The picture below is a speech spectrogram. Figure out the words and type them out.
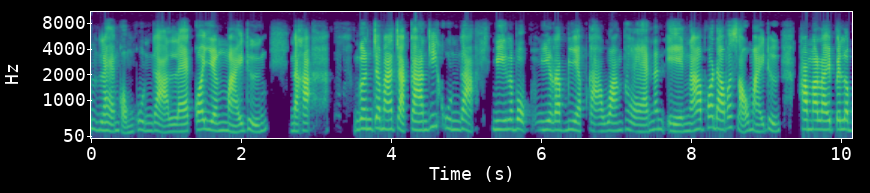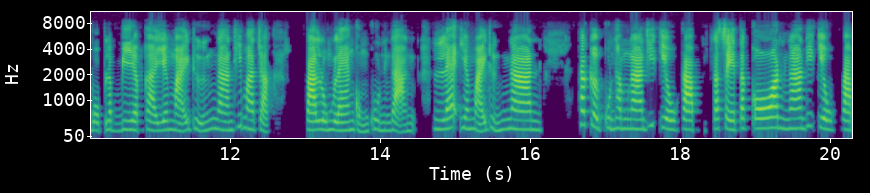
ำแรงของคุณค่ะและก็ยังหมายถึงนะคะ เงินจะมาจากการที่คุณค่ะ มีระบบมีระเบียบค่ะวางแผนนั่นเองนะ เพราะดาวพระเสาร์หมายถึงทำอะไรเป็นระบบระเบียบค่ะ ยังหมายถึงงานที่มาจากการลงแรงของคุณค่ะ และยังหมายถึงงาน ถ้าเกิดคุณทำงานที่เกี่ยวกับเกษตรกร งานที่เกี่ยวกับ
